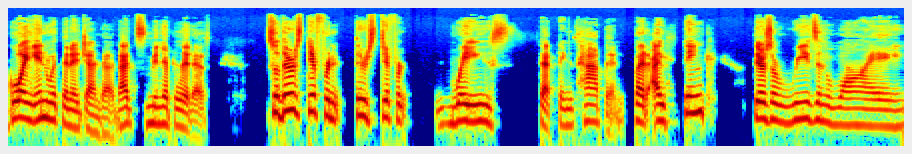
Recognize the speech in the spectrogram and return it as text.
going in with an agenda. That's manipulative. So there's different there's different ways that things happen. But I think there's a reason why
